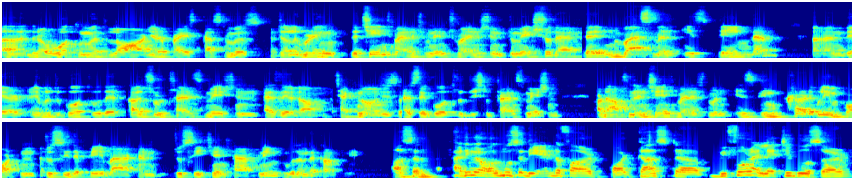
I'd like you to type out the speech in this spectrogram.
uh, that are working with large enterprise customers, delivering the change management intervention to make sure that their investment is paying them and they're able to go through the cultural transformation as they adopt technologies, as they go through digital transformation. Adoption and change management is incredibly important to see the payback and to see change happening within the company. Awesome. I think we're almost at the end of our podcast. Uh, before I let you go, sir,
